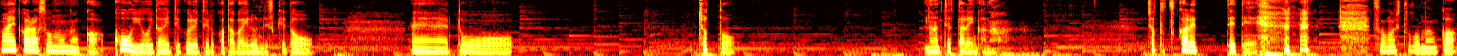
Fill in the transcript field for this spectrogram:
前からそのなんか好意を抱いてくれてる方がいるんですけどえっ、ー、とちょっとなんて言ったらいいんかな。ちょっと疲れてて その人となんか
